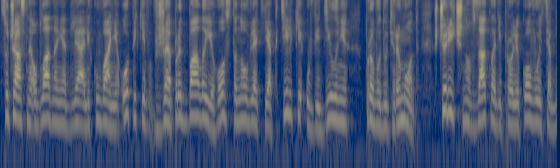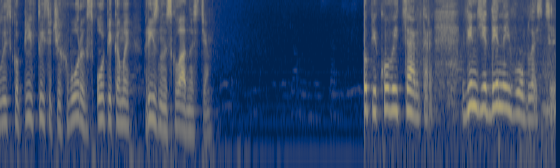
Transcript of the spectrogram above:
Сучасне обладнання для лікування опіків вже придбали. Його встановлять як тільки у відділенні проведуть ремонт. Щорічно в закладі проліковується близько пів тисячі хворих з опіками різної складності. Опіковий центр. Він єдиний в області.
